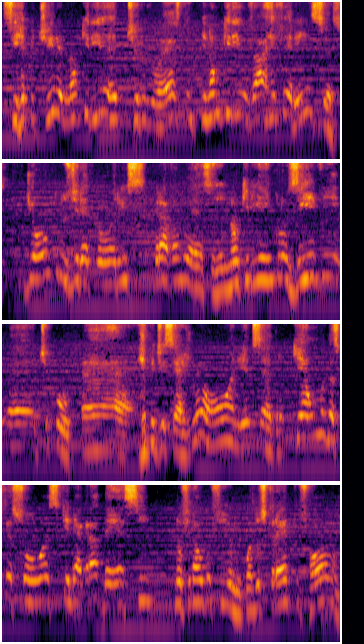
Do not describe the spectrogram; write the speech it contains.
se repetir, ele não queria repetir o western e não queria usar referências de outros diretores gravando essa. Ele não queria, inclusive, é, tipo, é, repetir Sérgio Leone, etc. Que é uma das pessoas que ele agradece no final do filme. Quando os créditos rolam,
